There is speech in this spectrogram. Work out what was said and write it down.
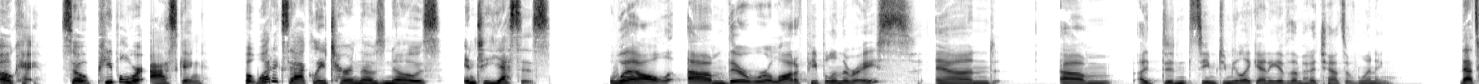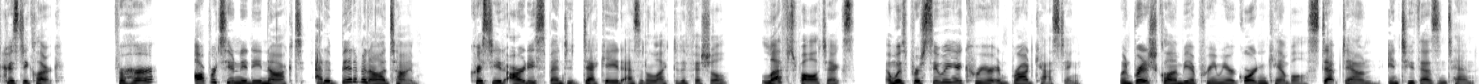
Okay, so people were asking, but what exactly turned those no's into yeses? Well, um, there were a lot of people in the race, and um, it didn't seem to me like any of them had a chance of winning. That's Christy Clark. For her, opportunity knocked at a bit of an odd time. Christy had already spent a decade as an elected official, left politics, and was pursuing a career in broadcasting when British Columbia Premier Gordon Campbell stepped down in 2010.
